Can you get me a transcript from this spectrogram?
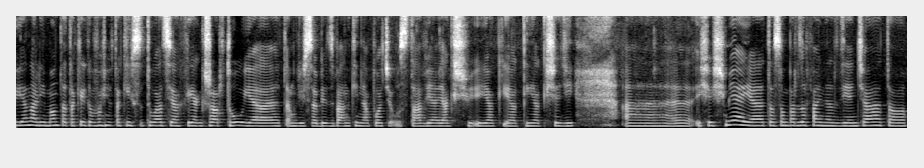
Jana Limonta takiego właśnie w takich sytuacjach, jak żartuje, tam gdzieś sobie dzbanki na płocie ustawia, jak, jak, jak, jak siedzi e, i się śmieje. To są bardzo fajne zdjęcia. To,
